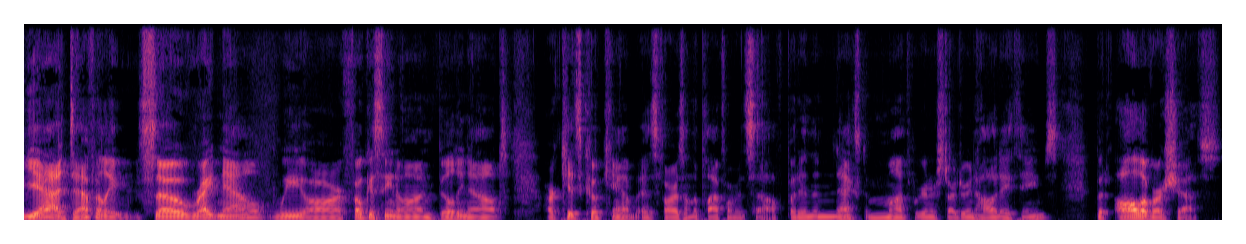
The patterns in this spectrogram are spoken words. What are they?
Yeah, definitely. So right now we are focusing on building out our kids cook camp as far as on the platform itself. But in the next month, we're going to start doing holiday themes. But all of our chefs,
